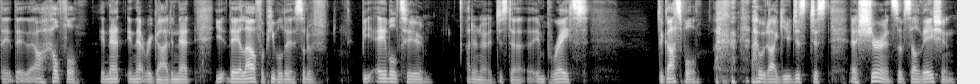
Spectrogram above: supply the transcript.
they, they, they are helpful in that in that regard. In that they allow for people to sort of be able to I don't know, just uh, embrace the gospel. I would argue just just assurance of salvation,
